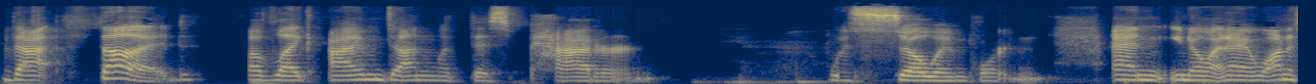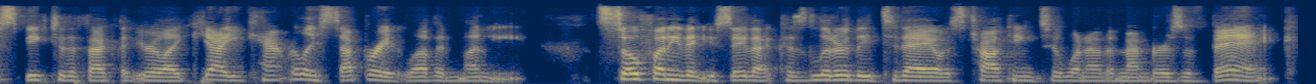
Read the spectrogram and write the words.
that thud of like, I'm done with this pattern was so important. And, you know, and I want to speak to the fact that you're like, yeah, you can't really separate love and money. So funny that you say that because literally today I was talking to one of the members of bank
